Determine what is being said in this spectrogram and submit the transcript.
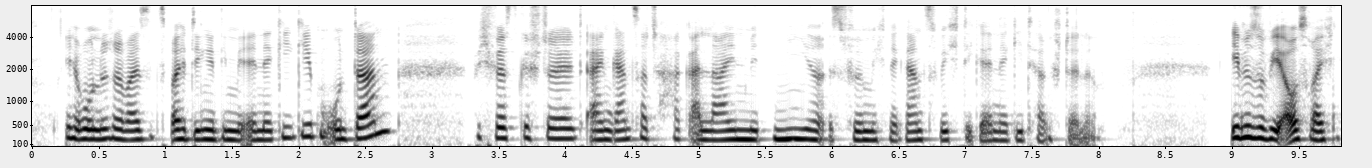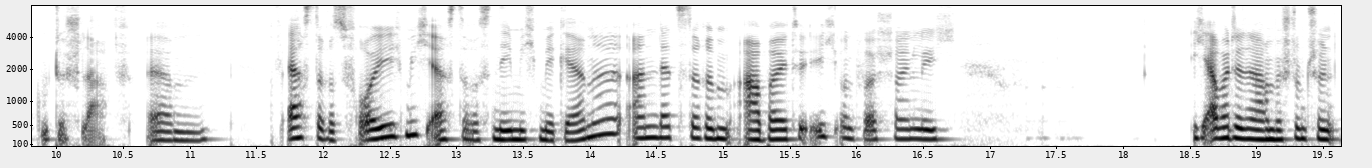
ironischerweise zwei Dinge, die mir Energie geben. Und dann habe ich festgestellt, ein ganzer Tag allein mit mir ist für mich eine ganz wichtige Energietankstelle. Ebenso wie ausreichend guter Schlaf. Ähm, auf ersteres freue ich mich, ersteres nehme ich mir gerne, an letzterem arbeite ich und wahrscheinlich, ich arbeite daran bestimmt schon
